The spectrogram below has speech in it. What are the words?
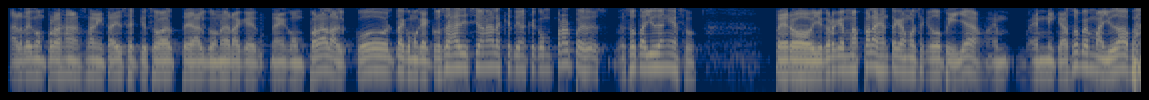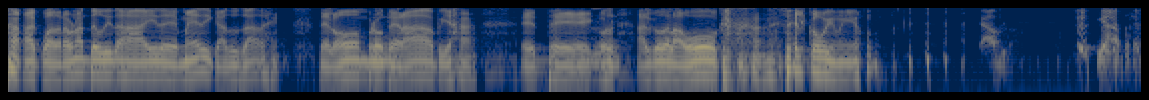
ahora que comprar sanitizer, que eso antes algo no era que tenía que comprar, alcohol, tal, como que hay cosas adicionales que tienes que comprar, pues eso te ayuda en eso. Pero yo creo que es más para la gente que a lo mejor se quedó pillada. En, en mi caso, pues me ayuda a cuadrar unas deuditas ahí de médica, tú sabes. Del hombro, Mm. terapia, este, Mm. cosas- algo de la boca. Es el COVID mío. Diablo. Pero-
